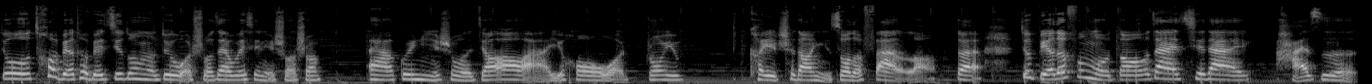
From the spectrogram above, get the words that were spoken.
就特别特别激动的对我说，在微信里说说，哎呀，闺女你是我的骄傲啊，以后我终于可以吃到你做的饭了。对，就别的父母都在期待孩子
